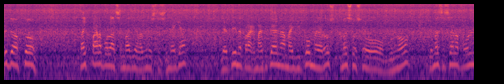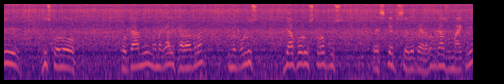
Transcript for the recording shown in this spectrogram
βίντεο αυτό θα έχει πάρα πολλά σημάδια να δούμε στη συνέχεια γιατί είναι πραγματικά ένα μαγικό μέρος μέσα στο βουνό και μέσα σε ένα πολύ δύσκολο ποτάμι με μεγάλη χαράδρα και με πολλούς διάφορους τρόπους ε, σκέψης εδώ πέρα. Δεν βγάζουμε άκρη.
